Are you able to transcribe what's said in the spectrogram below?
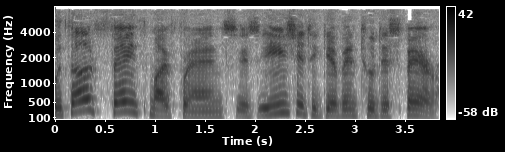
Without faith, my friends, it's easy to give in to despair.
